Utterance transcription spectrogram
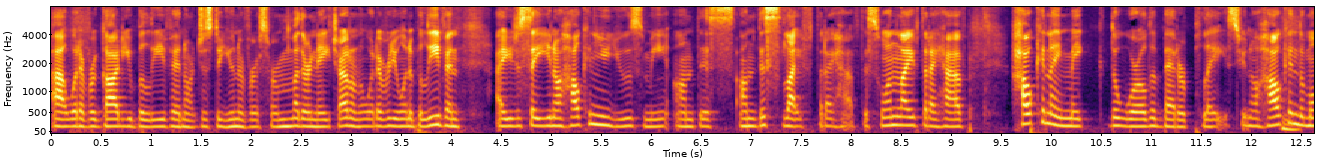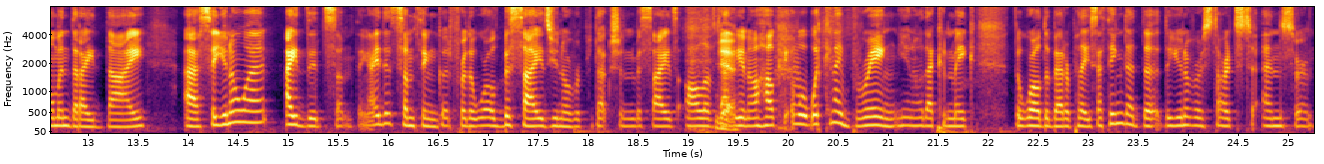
Uh, whatever God you believe in, or just the universe or Mother Nature, I don't know, whatever you want to believe in. You just say, you know, how can you use me on this on this life that I have, this one life that I have? How can I make the world a better place? You know, how can the moment that I die uh, say, you know what, I did something. I did something good for the world besides, you know, reproduction, besides all of that. Yeah. You know, how well, what can I bring, you know, that can make the world a better place? I think that the, the universe starts to answer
